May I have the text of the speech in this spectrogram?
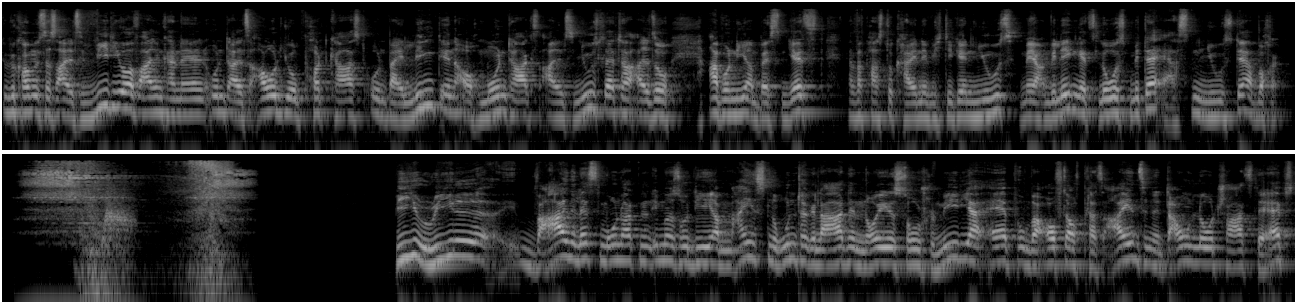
Du bekommst das als Video auf allen Kanälen und als Audio, Podcast und bei LinkedIn auch montags als Newsletter. Also abonniere am besten jetzt, dann verpasst du keine wichtigen News mehr. Und wir legen jetzt los mit der ersten News der Woche. Be Real war in den letzten Monaten immer so die am meisten runtergeladene neue Social Media App und war oft auf Platz 1 in den Download Charts der Apps.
